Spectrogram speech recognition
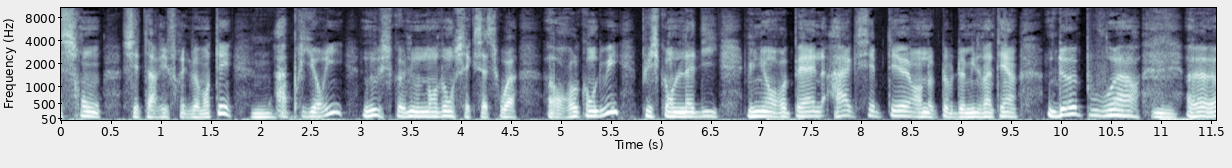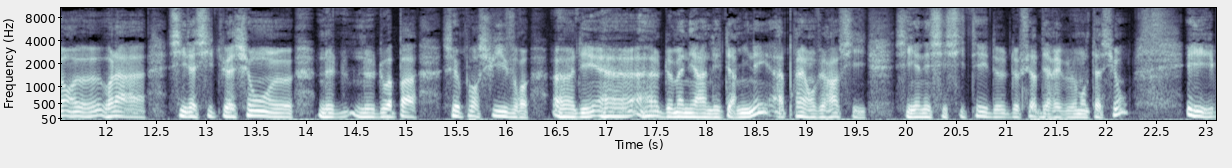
cesseront ces tarifs réglementés. Mm. A priori, nous, ce que nous demandons, c'est que ça soit reconduit, puisqu'on l'a dit, l'Union européenne a accepté en octobre 2021 de pouvoir, mm. voilà, si la situation euh, ne, doit pas se poursuivre euh, de manière indéterminée. Après, on verra s'il y a nécessité de, faire des réglementations. Et,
